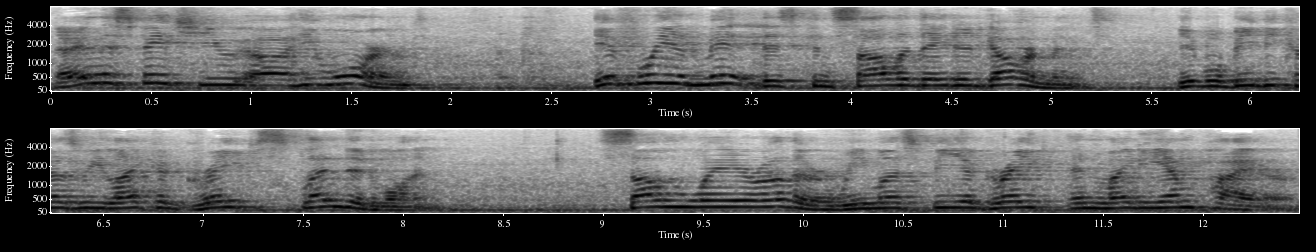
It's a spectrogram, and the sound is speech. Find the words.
Now in this speech he, uh, he warned, if we admit this consolidated government, it will be because we like a great, splendid one. Some way or other, we must be a great and mighty empire.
